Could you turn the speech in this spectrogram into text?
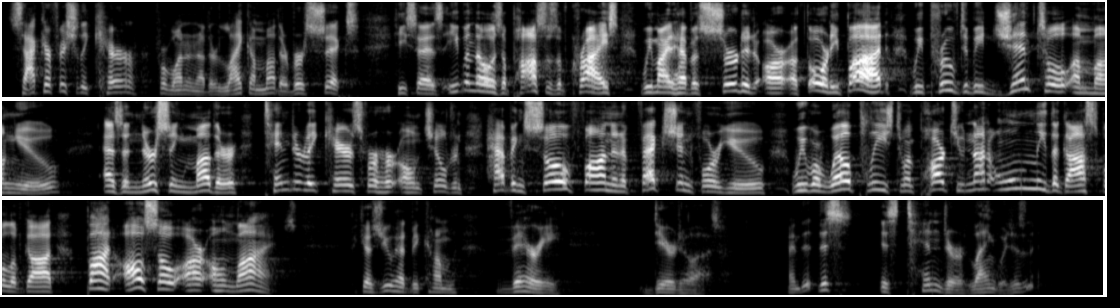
Sacrificially care for one another like a mother. Verse 6, he says, Even though as apostles of Christ we might have asserted our authority, but we prove to be gentle among you as a nursing mother tenderly cares for her own children, having so fond an affection for you, we were well pleased to impart to you not only the gospel of God, but also our own lives, because you had become very dear to us. And th- this is tender language, isn't it?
